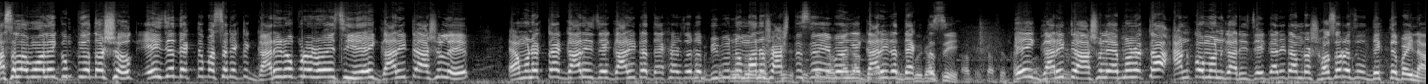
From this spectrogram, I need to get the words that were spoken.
আসসালামু আলাইকুম, প্রিয় দর্শক। এই যে দেখতে পাচ্ছেন, একটি গাড়ির উপরে রয়েছি। এই গাড়িটা আসলে এমন একটা গাড়ি যে গাড়িটা দেখার জন্য বিভিন্ন মানুষ আসতেছে এবং এই গাড়িটা দেখতেছে। এই গাড়িটা আসলে এমন একটা আনকমন গাড়ি, যে গাড়িটা আমরা সচরাচর দেখতে পাই না।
